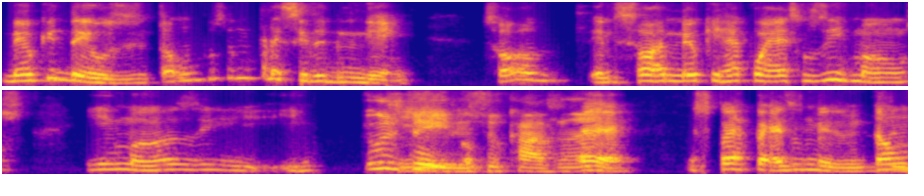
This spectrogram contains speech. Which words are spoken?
meio que deuses, então você não precisa de ninguém. Só ele só meio que reconhece os irmãos, irmãs e, e os e, deles, no caso, né? É, os perpétuos mesmo. Então,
